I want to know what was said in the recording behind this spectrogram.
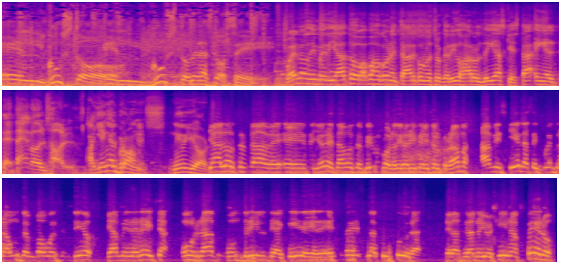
El gusto, el gusto de las 12. Bueno, de inmediato vamos a conectar con nuestro querido Harold Díaz, que está en el tetero del sol. Allí en el Bronx, New York. Ya lo sabe, eh, señores, estamos en vivo, como lo dijo ahorita, hizo el programa. A mi izquierda se encuentra un tempo encendido y a mi derecha un rap, un drill de aquí. De, esta es la cultura de la ciudad neoyorquina, pero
